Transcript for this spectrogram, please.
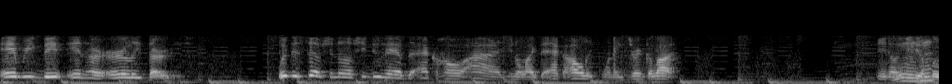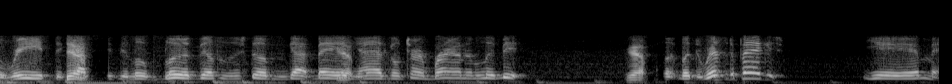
every bit in her early 30s. With the exception of she do have the alcohol eyes, you know, like the alcoholic when they drink a lot. You know, you see a Mhm. little red, the Yeah. cap, your little blood vessels and stuff, and got bad, Yep. and your eyes gonna turn brown in a little bit. Yep. But but the rest of the package, yeah, man.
